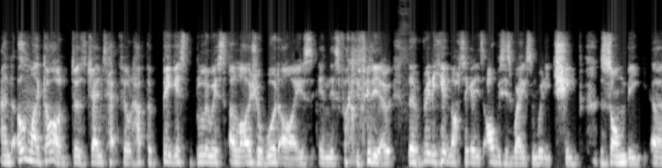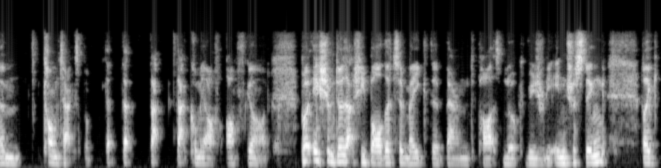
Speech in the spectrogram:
And oh my god, does James Hetfield have the biggest, bluest Elijah Wood eyes in this fucking video? They're really hypnotic, and he's obviously wearing some really cheap zombie um, contacts, but that, that that coming off off guard. But Isham does actually bother to make the band parts look visually interesting. Like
